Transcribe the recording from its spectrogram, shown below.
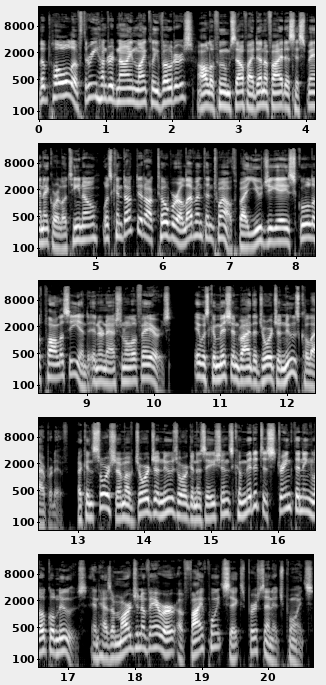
The poll of 309 likely voters, all of whom self identified as Hispanic or Latino, was conducted October 11th and 12th by UGA's School of Policy and International Affairs. It was commissioned by the Georgia News Collaborative, a consortium of Georgia news organizations committed to strengthening local news, and has a margin of error of 5.6 percentage points.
